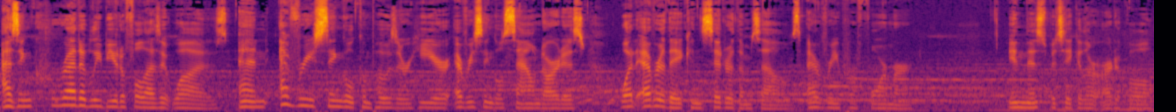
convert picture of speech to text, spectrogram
as incredibly beautiful as it was. And every single composer here, every single sound artist, whatever they consider themselves, every performer in this particular article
